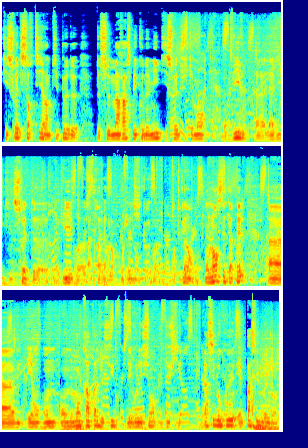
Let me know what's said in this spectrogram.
qui souhaitent sortir un petit peu de, de ce marasme économique, qui souhaitent justement euh, vivre la vie qu'ils souhaitent vivre à travers leurs projets. Donc voilà, en tout cas on, lance cet appel et on, on, on, ne manquera pas de suivre l'évolution du FIGA. Merci beaucoup et passez une bonne journée.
